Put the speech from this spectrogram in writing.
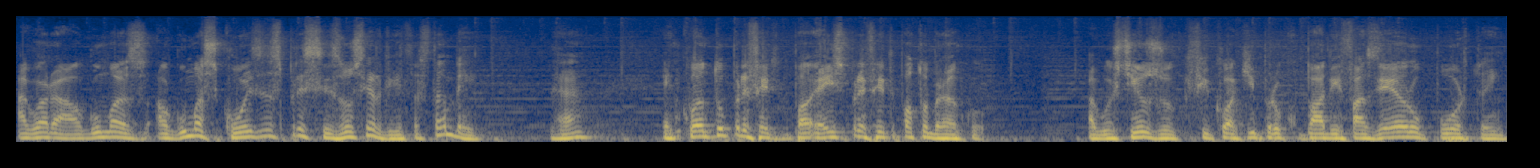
Agora, algumas, algumas coisas precisam ser ditas também, né? Enquanto o prefeito, ex-prefeito Pato Branco, Agostinho Zuc, ficou aqui preocupado em fazer aeroporto, em,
